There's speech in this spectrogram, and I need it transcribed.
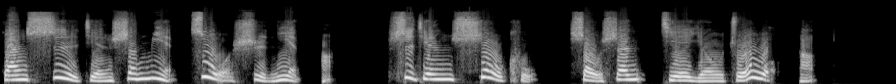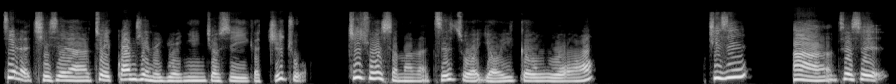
观世间生灭，作是念啊，世间受苦受生，皆由着我。这个其实呢，最关键的原因就是一个执着，执着什么呢？执着有一个我。其实啊，这是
